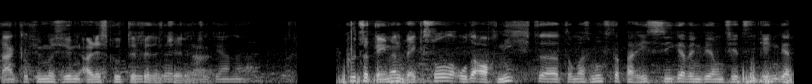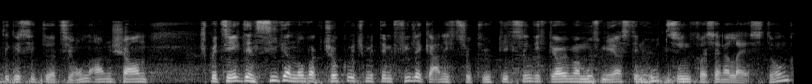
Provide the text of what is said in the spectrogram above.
Danke vielmals, Jürgen. Alles Gute für den Challenge. Gerne. Kurzer Themenwechsel oder auch nicht. Äh, Thomas Munster, Paris-Sieger, wenn wir uns jetzt die gegenwärtige Situation anschauen speziell den Sieger Novak Djokovic, mit dem viele gar nicht so glücklich sind. Ich glaube, man muss mehr als den Hut ziehen vor seiner Leistung,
